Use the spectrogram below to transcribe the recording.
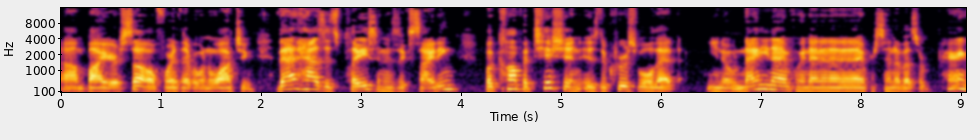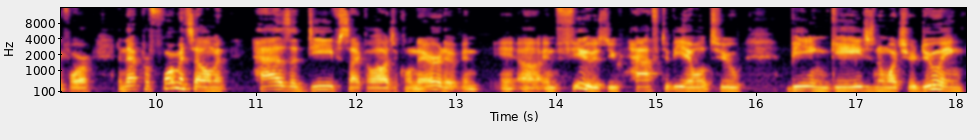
um, by yourself with everyone watching. That has its place and is exciting, but competition is the crucible that you know 99.999% of us are preparing for, and that performance element has a deep psychological narrative in, uh, infused. You have to be able to be engaged in what you're doing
